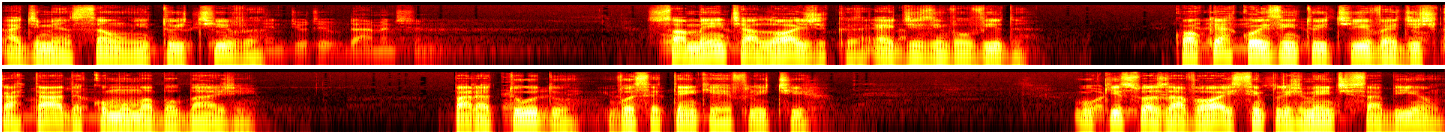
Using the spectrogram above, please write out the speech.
a dimensão intuitiva, somente a lógica é desenvolvida. Qualquer coisa intuitiva é descartada como uma bobagem. Para tudo, você tem que refletir. O que suas avós simplesmente sabiam?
